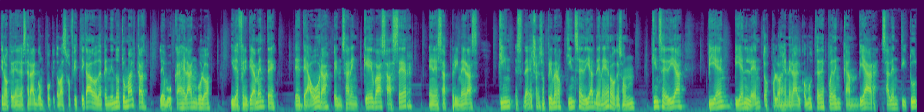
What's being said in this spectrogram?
sino que tiene que ser algo un poquito más sofisticado. Dependiendo de tu marca, le buscas el ángulo y definitivamente desde ahora pensar en qué vas a hacer en esas primeras 15, de hecho, esos primeros 15 días de enero, que son 15 días bien, bien lentos por lo general, cómo ustedes pueden cambiar esa lentitud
